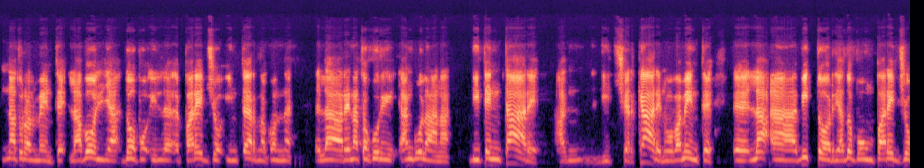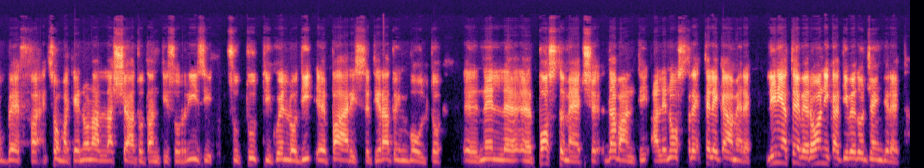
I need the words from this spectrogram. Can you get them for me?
naturalmente la voglia dopo il pareggio interno con la Renato Curi angolana di tentare a, di cercare nuovamente eh, la uh, vittoria dopo un pareggio beffa, insomma, che non ha lasciato tanti sorrisi su tutti quello di eh, Paris tirato in volto eh, nel eh, post match davanti alle nostre telecamere. Linea a te Veronica, ti vedo già in diretta.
